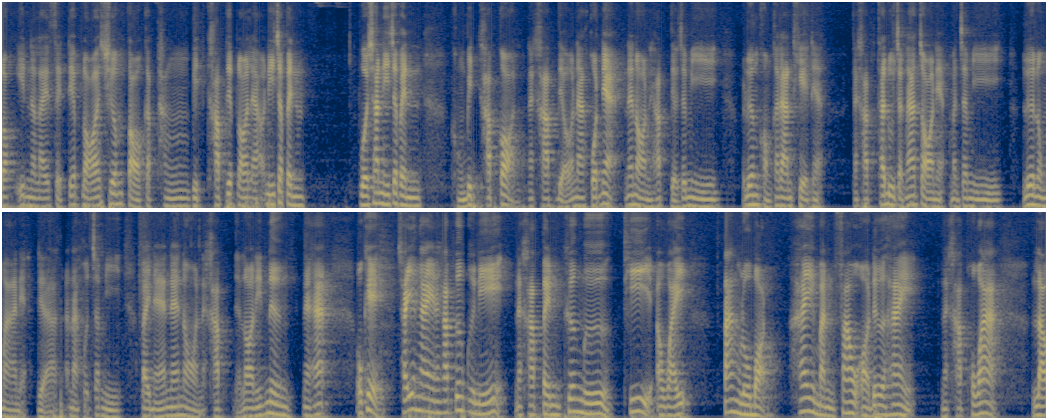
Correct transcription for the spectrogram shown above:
ล็อกอินอะไรเสร็จเรียบร้อยเชื่อมต่อกับทางบิตคัพเรียบร้อยแล้ว อันนี้จะเป็นเวอร์ชันนี้จะเป็นของบิตคัพก่อนนะครับ เดี๋ยวอนาคตเนี่ยแน่นอนครับ เดี๋ยวจะมีเรื่องของกระดานเทรดเนี่ยนะครับ ถ้าดูจากหน้าจอเนี่ยมันจะมีเลื่อนลงมาเนี่ย เดี๋ยวอนาคตจะมีไบแนนแน่นอนนะครับ เดี๋ยวรอนิดนึงนะฮะ โอเค ใช้ยังไงนะครับ เครื่องมือนี้นะครับ เป็นเครื่องมือที่เอาไว้ตั้งโรบอท ให้มันเฝ้าออเดอร์ให้นะครับ เพราะว่าเรา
